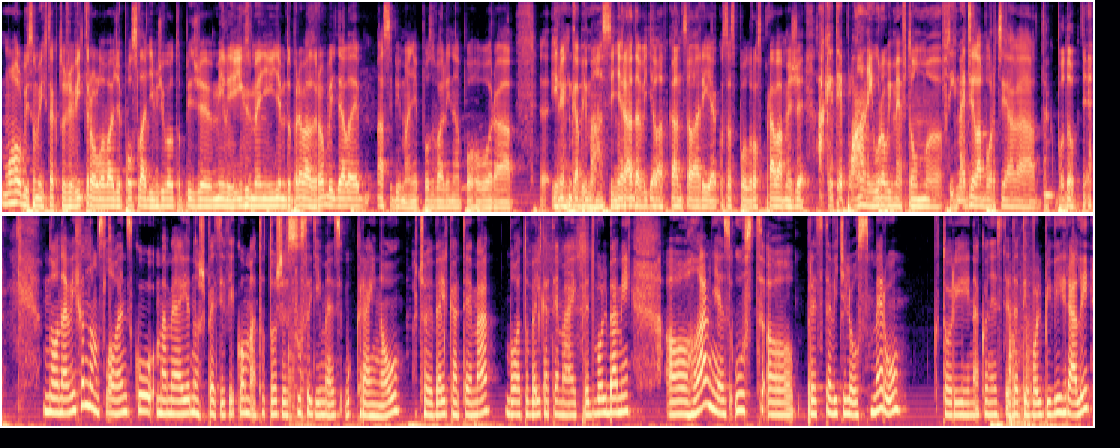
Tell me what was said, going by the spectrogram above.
mohol by som ich takto, že vytrolovať, že posladím životopis, že milý X mení, idem to pre vás robiť, ale asi by ma nepozvali na pohovor a Irenka by ma asi nerada videla v kancelárii, ako sa spolu rozprávame, že aké tie plány urobíme v, tom, v tých medzilaborciách a tak podobne. No na východnom Slovensku máme aj jedno špecifikum a toto, že susedíme s Ukrajinou, čo je veľká téma. Bola to veľká téma aj pred voľbami. Hlavne z úst predstaviteľov Smeru, ktorí nakoniec teda tie voľby vyhrali,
